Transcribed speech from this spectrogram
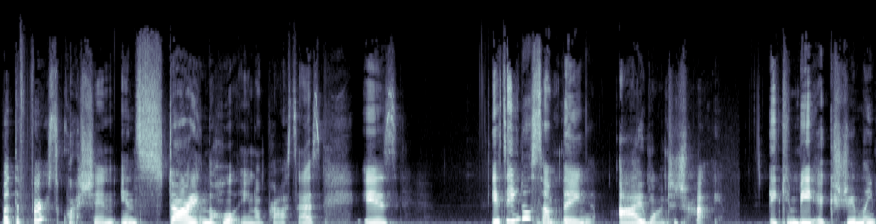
But the first question in starting the whole anal process is Is anal something I want to try? It can be extremely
